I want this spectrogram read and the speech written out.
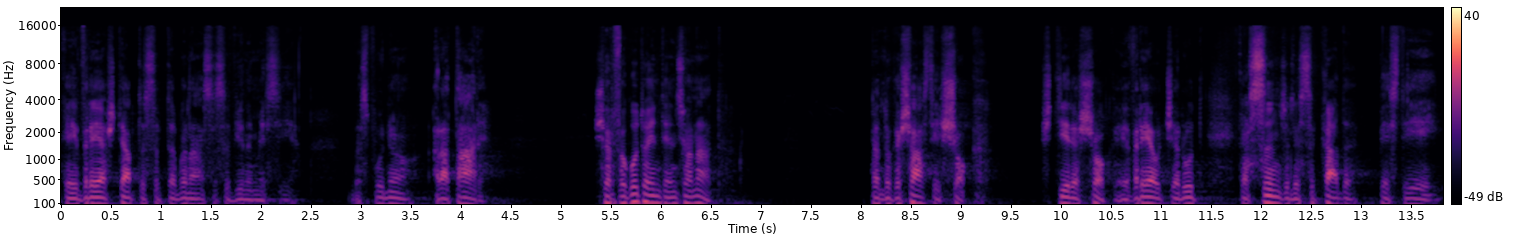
că evrei așteaptă săptămâna asta să vină Mesia. Vă spun eu, ratare. Și au făcut-o intenționat. Pentru că și asta e șoc. Știre șoc. Evrei au cerut ca sângele să cadă peste ei.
